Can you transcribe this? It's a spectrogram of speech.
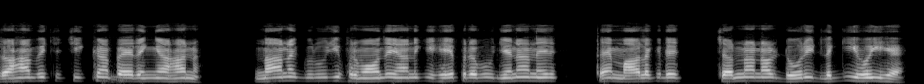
ਰਾਹਾਂ ਵਿੱਚ ਚੀਕਾਂ ਪੈ ਰਹੀਆਂ ਹਨ। ਨਾਨਕ ਗੁਰੂ ਜੀ ਫਰਮਾਉਂਦੇ ਹਨ ਕਿ हे ਪ੍ਰਭੂ, ਜਿਨ੍ਹਾਂ ਨੇ ਤੈ ਮਾਲਕ ਦੇ ਚਰਨਾਂ ਨਾਲ ਡੋਰੀ ਲੱਗੀ ਹੋਈ ਹੈ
